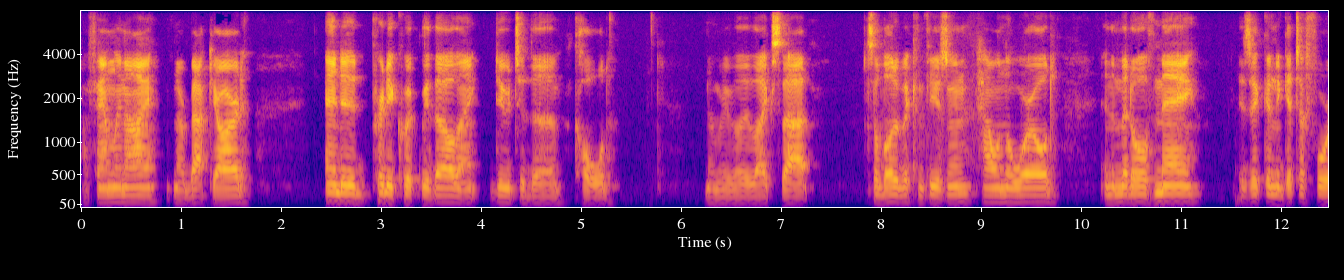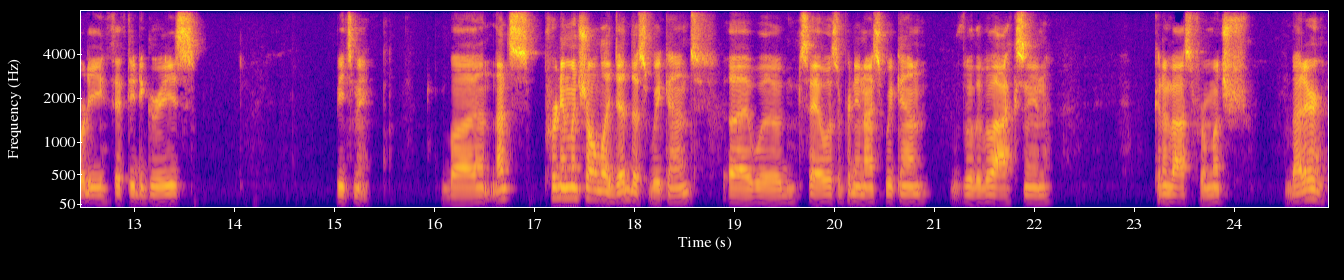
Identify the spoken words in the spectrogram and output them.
My family and I in our backyard. Ended pretty quickly though, like due to the cold. Nobody really likes that. It's a little bit confusing. How in the world, in the middle of May, is it going to get to 40, 50 degrees? Beats me. But that's pretty much all I did this weekend. I would say it was a pretty nice weekend. Really relaxing couldn't have asked for much better.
